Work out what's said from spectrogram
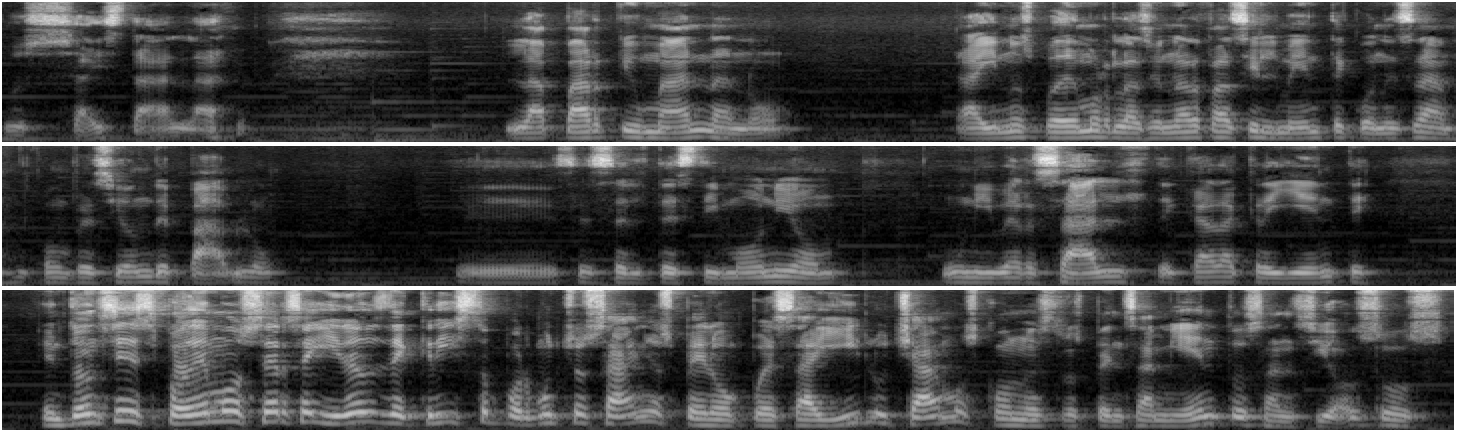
Pues ahí está la, la parte humana, ¿no? Ahí nos podemos relacionar fácilmente con esa confesión de Pablo. Ese es el testimonio universal de cada creyente. Entonces podemos ser seguidores de Cristo por muchos años, pero pues ahí luchamos con nuestros pensamientos ansiosos,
